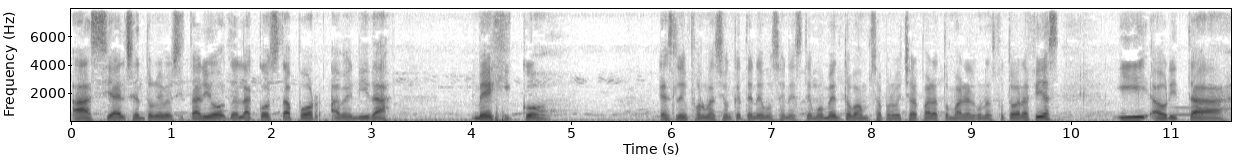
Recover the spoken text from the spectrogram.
hacia el Centro Universitario de la Costa por Avenida México. Es la información que tenemos en este momento. Vamos a aprovechar para tomar algunas fotografías y ahorita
